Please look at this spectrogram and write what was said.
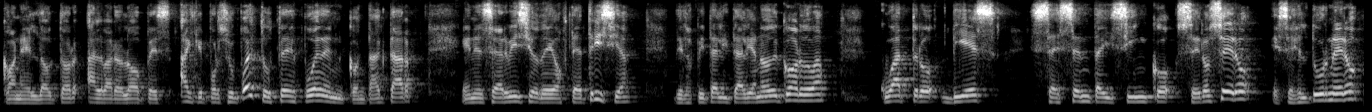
con el doctor Álvaro López, al que por supuesto ustedes pueden contactar en el servicio de obstetricia del Hospital Italiano de Córdoba, 410 6500, ese es el turnero,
